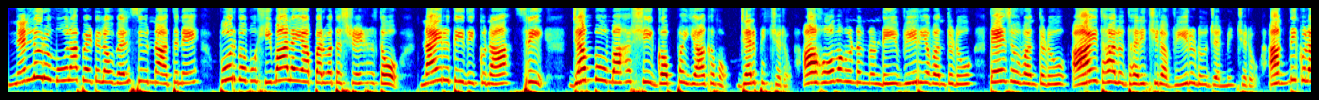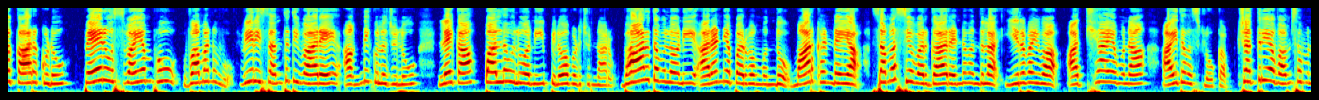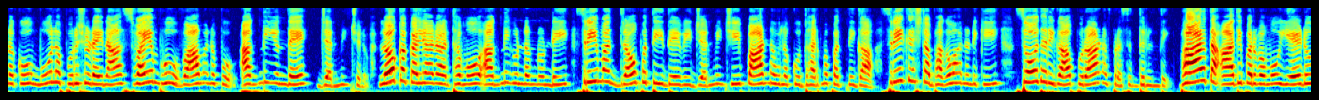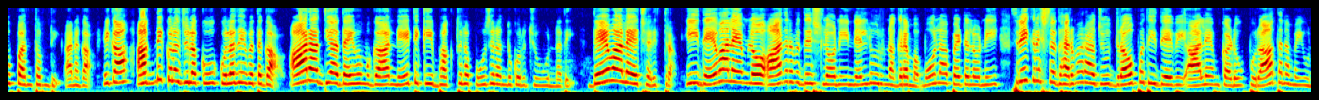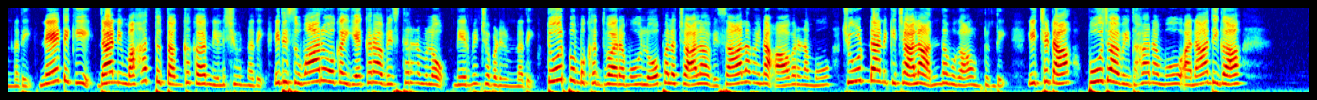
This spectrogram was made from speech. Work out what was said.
నెల్లూరు మూలాపేటలో వెలిసి ఉన్న అతనే పూర్వము హిమాలయ పర్వత శ్రేణులతో నైరుతి దిక్కున శ్రీ జంబు మహర్షి గొప్ప యాగము జరిపించరు ఆ హోమగుండం నుండి వీర్యవంతుడు తేజవంతుడు ఆయుధాలు ధరించిన వీరుడు జన్మించరు అగ్నికుల కారకుడు పేరు స్వయంభూ వమనువు. వీరి సంతతి వారే అగ్నికులజులు లేక పల్లవులు అని పిలువబడుచున్నారు. భారతములోని అరణ్య పర్వం ముందు మార్కండేయ సమస్య వర్గ రెండు వందల ఇరవైవ అధ్యాయమున ఐదవ శ్లోకం. క్షత్రియ వంశమునకు మూల పురుషుడైన స్వయంభూ వామనుపు అగ్నియుందే జన్మించను. లోక కళ్యాణార్థము అగ్నిగుండం నుండి శ్రీమద్ ద్రౌపదీదేవి జన్మించి పాండవులకు ధర్మపత్నిగా శ్రీకృష్ణ భగవానునికి సోదరిగా పురాణ ప్రసిద్ధులుంది. భారత ఆదిపర్వము ఏడు పంతొమ్మిది అనగా ఇక అగ్నికులజులకు కులదేవతగా ఆరాధ్య దైవముగా నేటికి భక్తుల పూజలందుకొనుచూ ఉన్నది. దేవాలయ చరిత్ర. ఈ దేవాలయంలో ఆంధ్రప్రదేశ్లోని నెల్లూరు నగరం మూలాపేటలోని శ్రీకృష్ణ ధర్మరాజు ద్రౌపదీదేవి ఆలయం కడు పురాతనమై ఉన్నది. నేటికి దాని మహత్తు తగ్గక నిలిచి ఉన్నది. ఇది సుమారు ఒక ఎకరా విస్తరణములో నిర్మించబడి ఉన్నది తూర్పు ముఖద్వారము లోపల చాలా విశాలమైన ఆవరణము చూడ్డానికి చాలా అందముగా ఉంటుంది. ఇచ్చట పూజా విధానము అనాదిగా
